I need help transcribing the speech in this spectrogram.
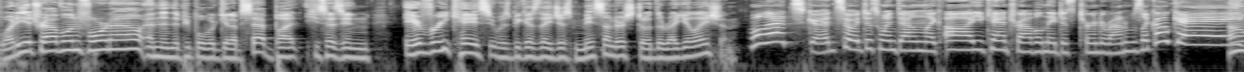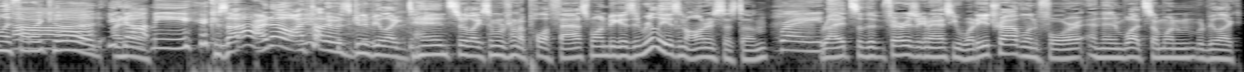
"What are you traveling for now?" And then the people would get upset. But he says in every case it was because they just misunderstood the regulation. Well, that's good. So it just went down like, oh, you can't travel, and they just turned around and was like, okay. Oh, I thought I uh, could. You I know. got me. Because I, I know I thought it was going to be like tense or like someone trying to pull a fast one because it really is an honor system. Right. Right. So the ferries are going to ask you, what are you traveling for? And then what? Someone would be like,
